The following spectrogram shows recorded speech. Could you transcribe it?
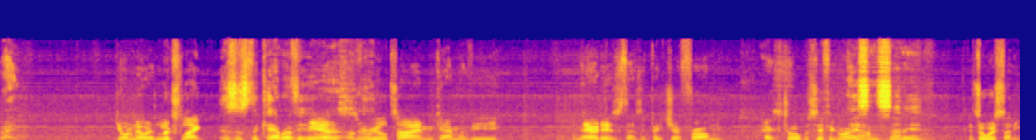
Right. Do you want to know what it looks like? Is this the camera view? Yeah, or- this is okay. a real-time camera view, and there it is. That's a picture from Equatorial Pacific right Nice now. Nice and sunny. It's always sunny.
